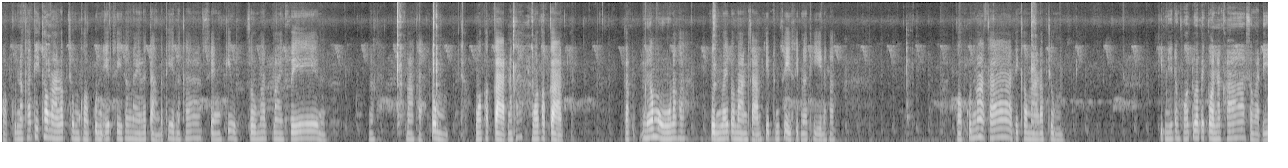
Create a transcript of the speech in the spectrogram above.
ขอบคุณนะคะที่เข้ามารับชมขอบคุณ FC ทั้งในและต่างประเทศนะคะ thank you so much my friend นะคะมาค่ะ ต้มหัวผักกาดนะคะ หัวผักกาด กับเนื้อหมูนะคะ ตุนไว้ประมาณ 30-40 นาทีนะคะ ขอบคุณมากค่ะ ที่เข้ามารับชมคลิปนี้ต้องขอตัวไปก่อนนะคะ สวัสดี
